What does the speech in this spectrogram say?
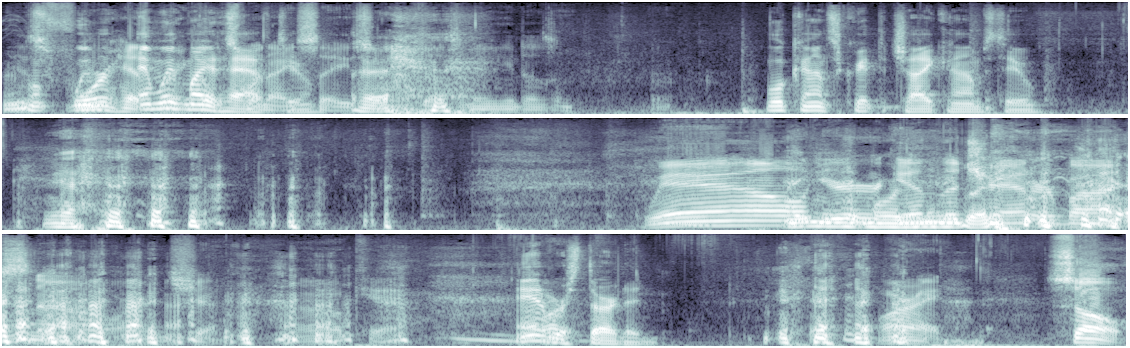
his Well, we- forehead and we might have when I to. say so. doesn't he? He doesn't. We'll consecrate the chai coms too. yeah. Well, They need it you're in the anybody. chatterbox now, aren't you? Okay. And we're started. All right. So,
